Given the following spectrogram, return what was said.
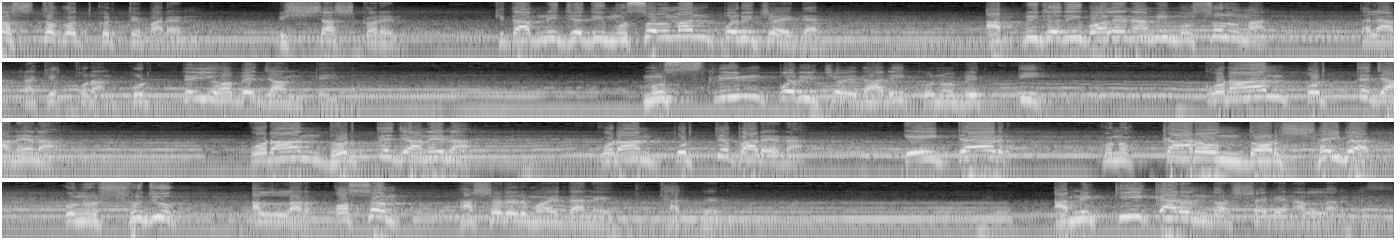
দস্তখত করতে পারেন, বিশ্বাস করেন। কিন্তু আপনি যদি মুসলমান পরিচয় দেন, আপনি যদি বলেন আমি মুসলমান তাহলে আপনাকে কোরআন পড়তেই হবে, জানতেই হবে। মুসলিম পরিচয়ধারী কোনো ব্যক্তি কোরআন পড়তে জানে না, কোরআন ধরতে জানে না, কোরআন পড়তে পারে না, এইটার কোনো কারণ দর্শাইবার কোনো সুযোগ আল্লাহর কসম হাসরের ময়দানে থাকবে না। আপনি কি কারণ দর্শাইবেন আল্লাহর কাছে?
